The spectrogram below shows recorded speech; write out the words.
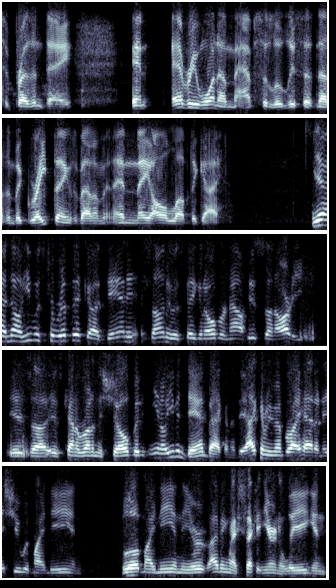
to present day, and every one of them absolutely says nothing but great things about him, and they all love the guy. Yeah, no, he was terrific. Uh, Dan, his son, who has taken over now, his son Artie is uh, is kind of running the show. But you know, even Dan back in the day, I can remember I had an issue with my knee and blew up my knee in the year, I think my second year in the league, and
